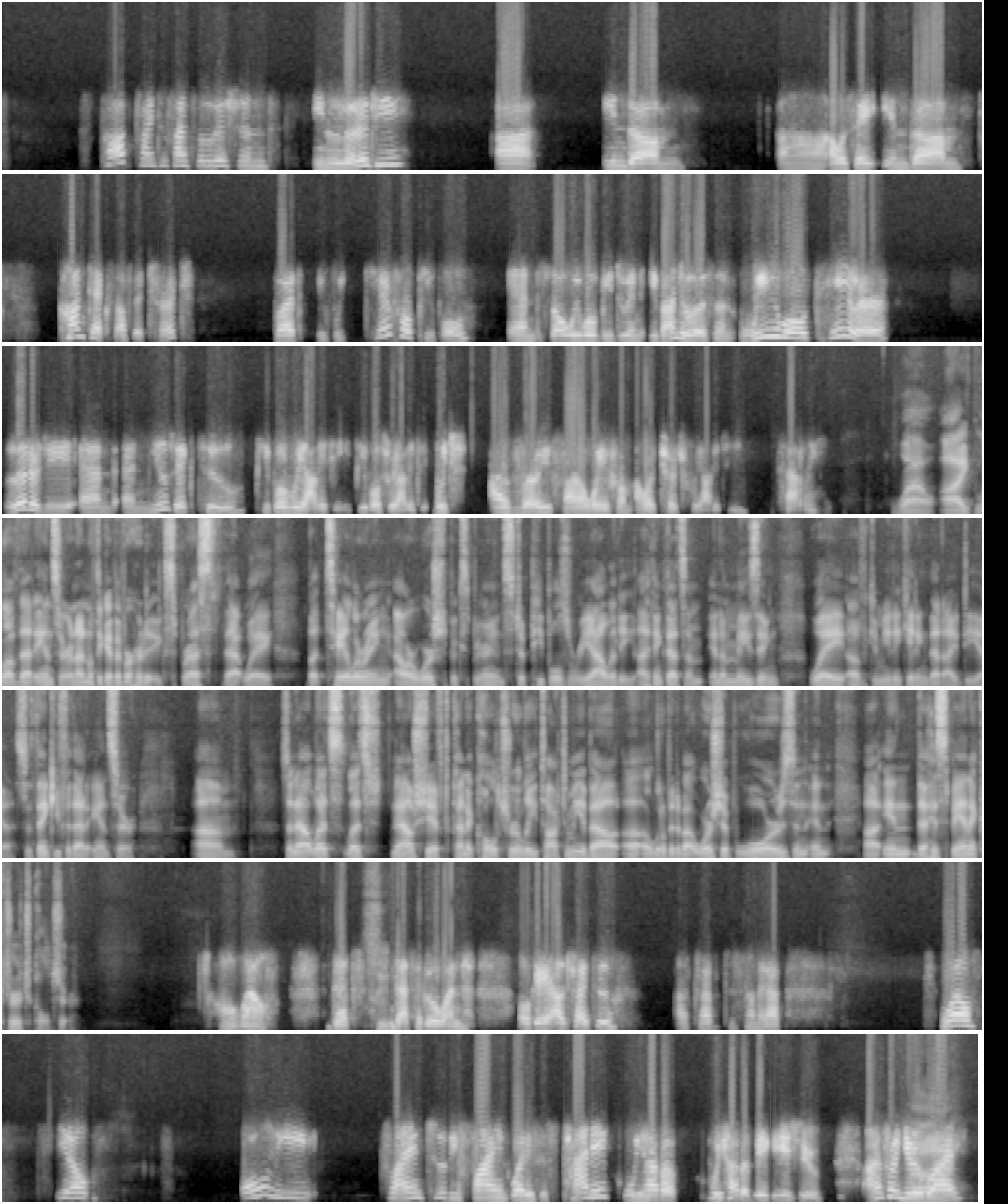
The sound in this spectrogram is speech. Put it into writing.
stop trying to find solutions in liturgy, uh, in the, um, uh, I would say, in the um, context of the church. But if we care for people and so we will be doing evangelism. We will tailor liturgy and, and music to people's reality, people's reality, which are very far away from our church reality, sadly. Wow, I love that answer. And I don't think I've ever heard it expressed that way, but tailoring our worship experience to people's reality. I think that's a, an amazing way of communicating that idea. So thank you for that answer. Um, so now let's let's now shift kind of culturally. Talk to me about uh, a little bit about worship wars and and uh, in the Hispanic church culture. Oh wow, that's hmm. that's a good one. Okay, I'll try to I'll try to sum it up. Well, you know, only trying to define what is Hispanic, we have a we have a big issue. I'm from Uruguay. Uh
